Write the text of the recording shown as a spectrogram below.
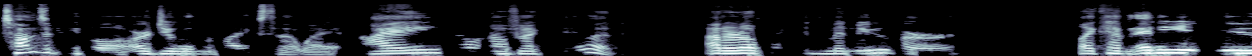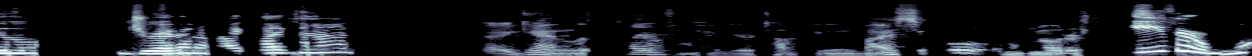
tons of people are doing the bikes that way. I don't know if I could do it. I don't know if I could maneuver. Like, have any of you driven a bike like that? Again, let's clarify. You're talking bicycle or motorcycle? Either one,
